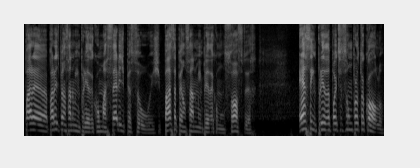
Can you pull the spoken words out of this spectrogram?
para, para de pensar numa empresa como uma série de pessoas e passa a pensar numa empresa como um software, essa empresa pode ser só um protocolo.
